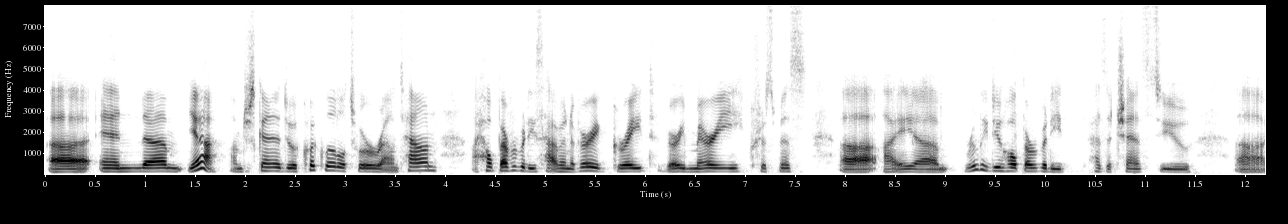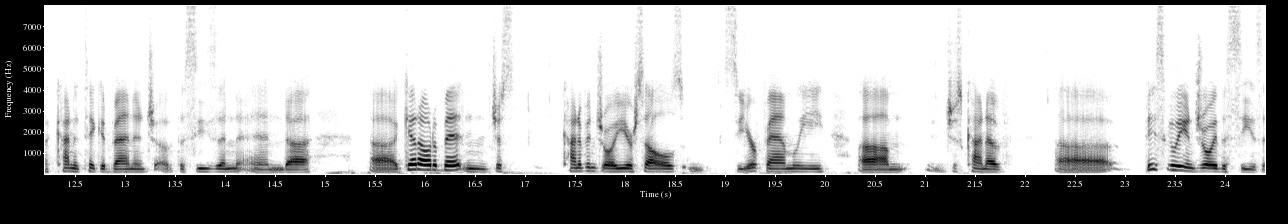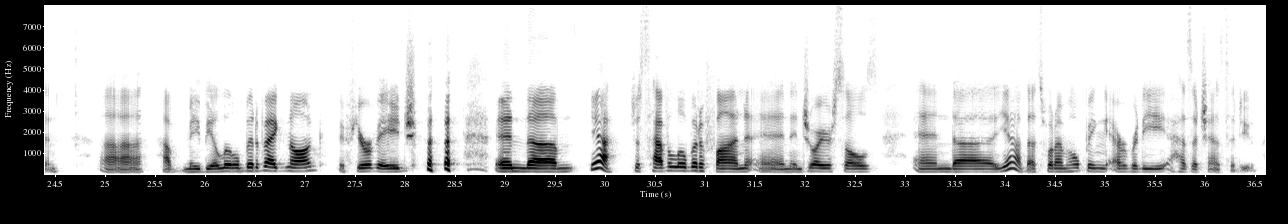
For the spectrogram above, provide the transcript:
uh, and um, yeah, I'm just gonna do a quick little tour around town. I hope everybody's having a very great, very merry Christmas. Uh, I um, really do hope everybody has a chance to uh, kind of take advantage of the season and uh, uh, get out a bit and just kind of enjoy yourselves, see your family, um, just kind of uh, basically enjoy the season. Uh, have maybe a little bit of eggnog if you're of age, and um, yeah, just have a little bit of fun and enjoy yourselves. And uh, yeah, that's what I'm hoping everybody has a chance to do.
